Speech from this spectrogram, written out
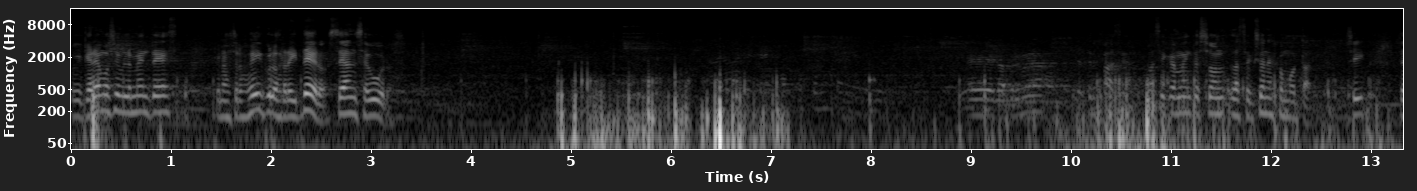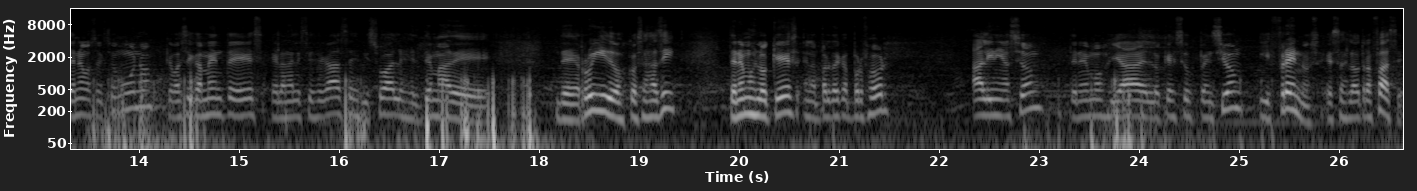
Lo que queremos simplemente es que nuestros vehículos, reitero, sean seguros. Eh, la primera de tres fases, básicamente son las secciones como tal. ¿sí? Tenemos sección 1, que básicamente es el análisis de gases, visuales, el tema de, ruidos, cosas así. Tenemos lo que es, en la parte de acá por favor, alineación, tenemos ya lo que es suspensión y frenos, esa es la otra fase.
